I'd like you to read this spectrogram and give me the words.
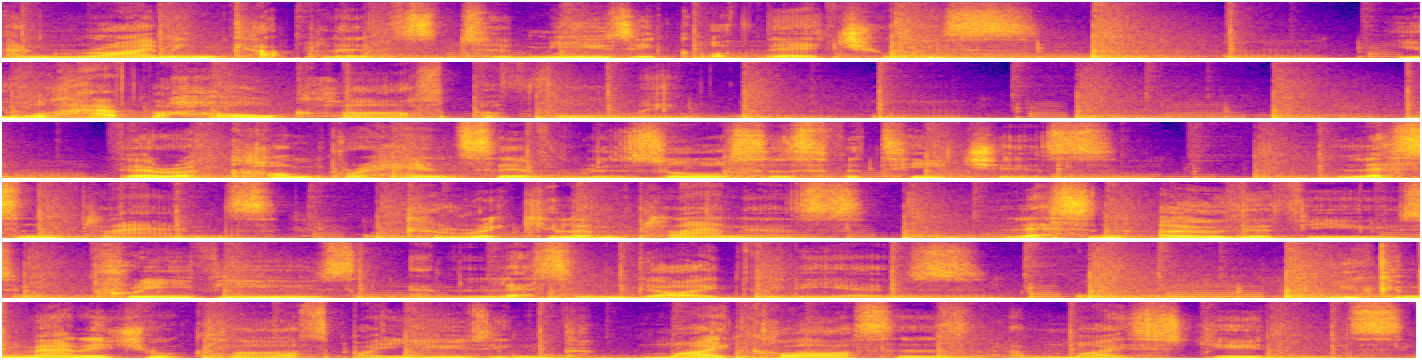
and rhyming couplets to music of their choice. You will have the whole class performing. There are comprehensive resources for teachers lesson plans, curriculum planners, lesson overviews, previews and lesson guide videos. You can manage your class by using My Classes and My Students.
